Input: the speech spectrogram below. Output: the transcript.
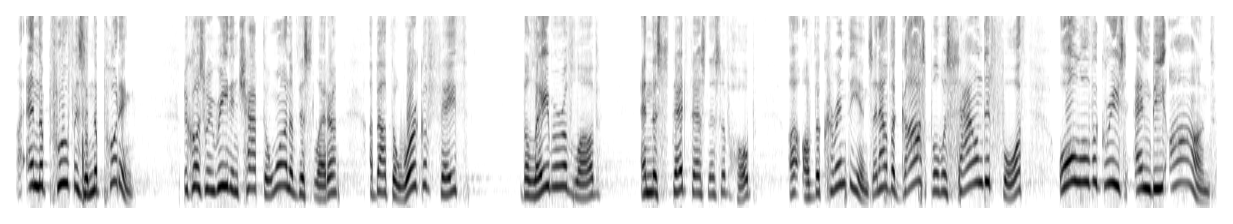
Uh, and the proof is in the pudding because we read in chapter 1 of this letter about the work of faith, the labor of love, and the steadfastness of hope uh, of the Corinthians, and how the gospel was sounded forth all over Greece and beyond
